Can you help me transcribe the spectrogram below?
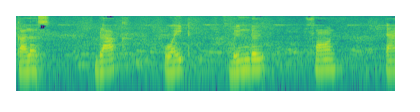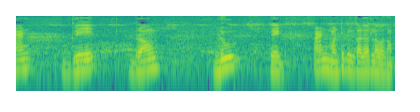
colours black white brindle fawn tan grey brown blue red and multiple கலரில் வரும்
